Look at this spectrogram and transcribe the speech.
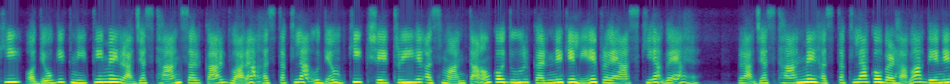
की औद्योगिक नीति में राजस्थान सरकार द्वारा हस्तकला उद्योग की क्षेत्रीय असमानताओं को दूर करने के लिए प्रयास किया गया है। राजस्थान में हस्तकला को बढ़ावा देने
